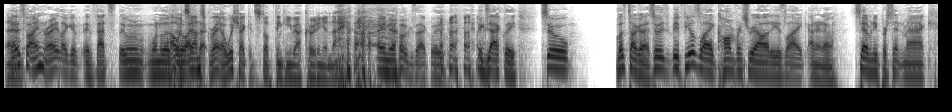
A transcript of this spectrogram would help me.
And that's fine, right? Like if, if that's the one of those oh, it sounds that. great. I wish I could stop thinking about coding at night. I know exactly, exactly. So let's talk about that. So it, it feels like conference reality is like I don't know, seventy percent Mac,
